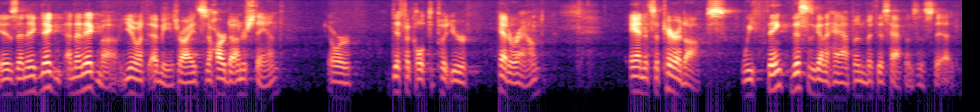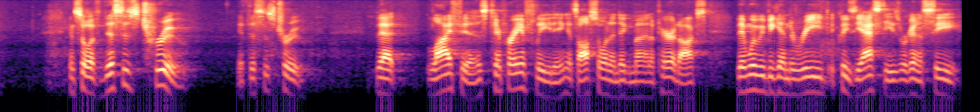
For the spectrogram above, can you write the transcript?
is an enigma. You know what that means, right? It's hard to understand or difficult to put your head around. And it's a paradox. We think this is going to happen, but this happens instead. And so if this is true, if this is true, that life is temporary and fleeting, it's also an enigma and a paradox, then when we begin to read Ecclesiastes, we're going to see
